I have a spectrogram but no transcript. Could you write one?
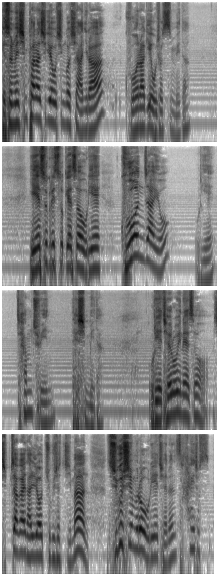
예수님은 심판하시게 오신 것이 아니라 구원하기에 오셨습니다. 예수 그리스도께서 우리의 구원자요, 우리의 참 주인 되십니다. 우리의 죄로 인해서 십자가에 달려 죽으셨지만 죽으심으로 우리의 죄는 사해졌습니다.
